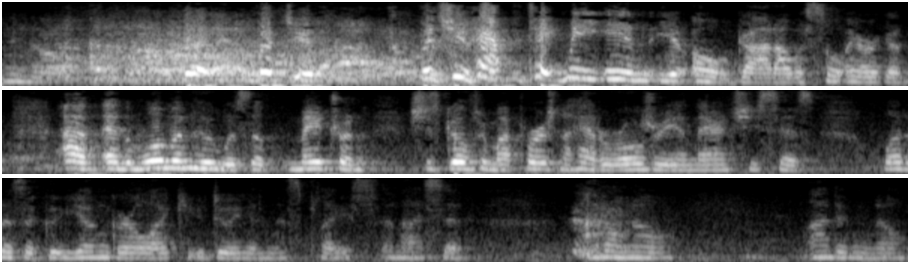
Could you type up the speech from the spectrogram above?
You know, but, but you, but you have to take me in. You, oh God, I was so arrogant. Um, and the woman who was the matron, she's going through my purse and I had a rosary in there and she says, what is a good young girl like you doing in this place? And I said, I don't know. I didn't know.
